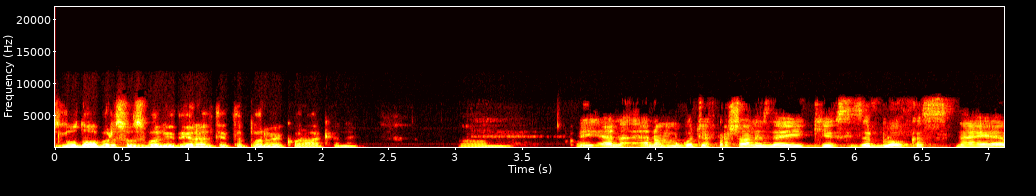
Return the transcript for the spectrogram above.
zelo dobro so zvalidirali te prve korake. Um, Ej, eno, eno mogoče vprašanje, zdaj, ki je sicer bilo kasneje,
